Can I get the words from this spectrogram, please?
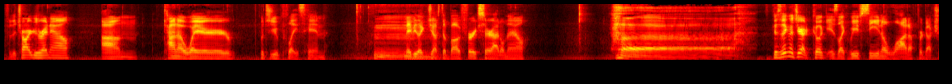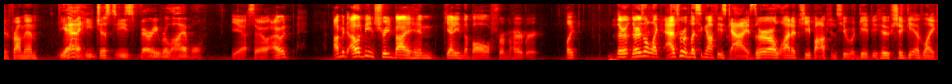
for the Chargers right now. Um, kind of where would you place him? Hmm. Maybe like just above Firkser. I don't know. Uh, Because the thing with Jared Cook is like we've seen a lot of production from him. yeah, he just he's very reliable. Yeah, so I would, I mean, I would be intrigued by him getting the ball from Herbert. Like, there, there's a like as we're listing off these guys, there are a lot of cheap options who would give you who should give like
